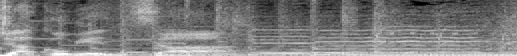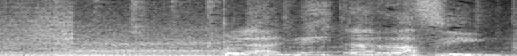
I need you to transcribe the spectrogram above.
Ya comienza Planeta Racing.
